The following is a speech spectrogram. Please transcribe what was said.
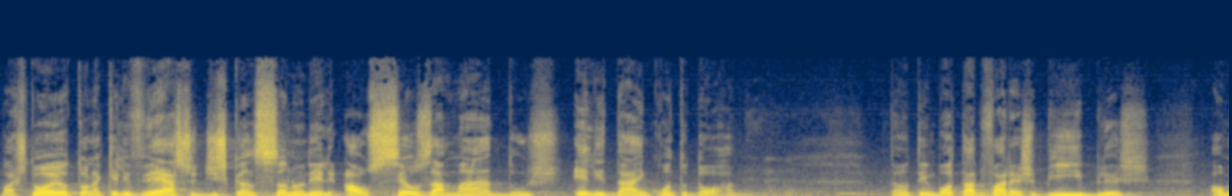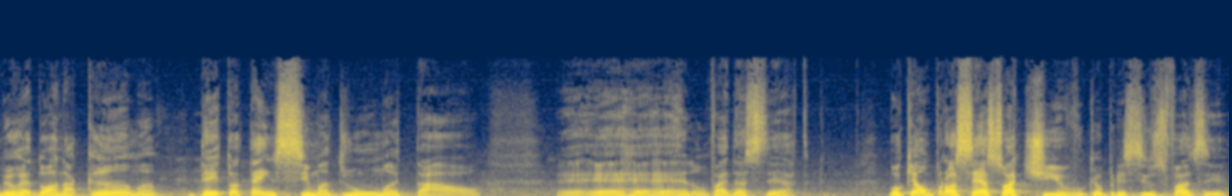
Pastor, eu estou naquele verso descansando nele. Aos seus amados ele dá enquanto dorme. Então eu tenho botado várias Bíblias ao meu redor na cama, deito até em cima de uma e tal. É, é, é, não vai dar certo. Porque é um processo ativo que eu preciso fazer.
